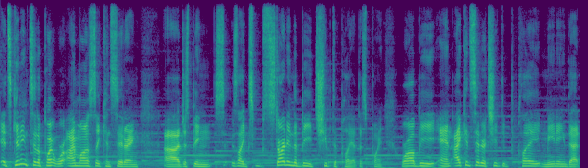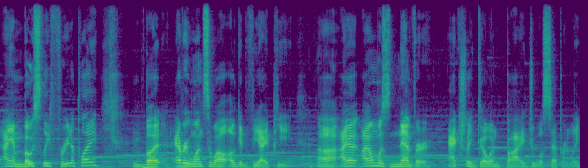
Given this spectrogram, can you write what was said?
it's getting to the point where I'm honestly considering uh, just being like starting to be cheap to play at this point. Where I'll be, and I consider cheap to play meaning that I am mostly free to play, but every once in a while I'll get VIP. Uh, I I almost never actually go and buy jewels separately.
